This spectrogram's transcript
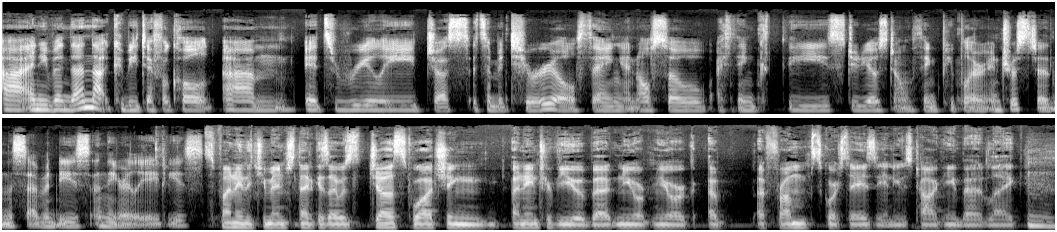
uh, and even then that could be difficult. Um, it's really just it's a material thing, and also I think the studios don't think people are interested in the 70s and the early 80s. it's funny that you mentioned that because I was just watching an interview about New York, New York Uh, from Scorsese, and he was talking about like mm.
